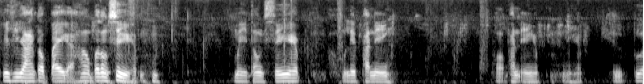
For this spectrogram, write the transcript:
คือทุกอย่างต่อไปก็เขาไม่ต้องซื้อครับ ไม่ต้องซื้อครับเอาเมล็ดพันธุ์เองเพาะพันธุ์เองครับนี่ครับเป็นตัว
